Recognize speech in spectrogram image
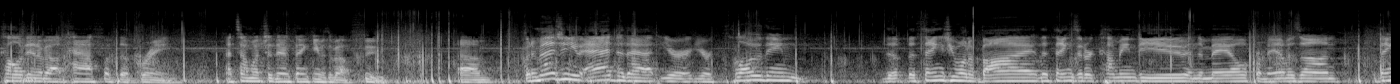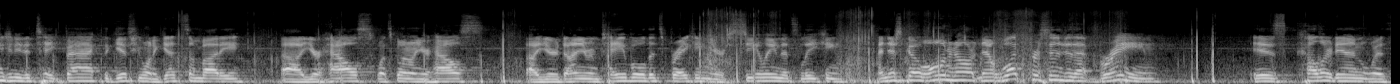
colored in about half of the brain. That's how much of their thinking was about food. Um, But imagine you add to that your, your clothing, the, the things you want to buy, the things that are coming to you in the mail from Amazon, the things you need to take back, the gifts you want to get somebody, uh, your house, what's going on in your house, uh, your dining room table that's breaking, your ceiling that's leaking, and just go on and on. Now, what percentage of that brain is colored in with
